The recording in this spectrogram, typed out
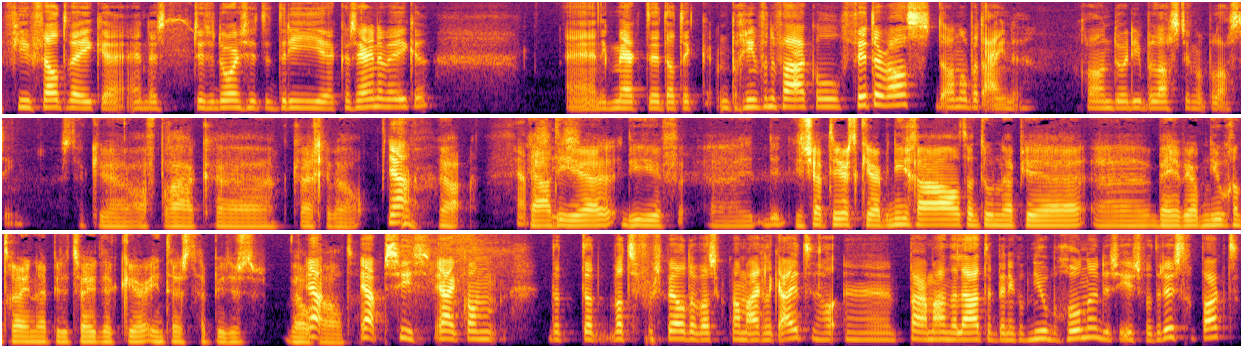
vier veldweken en dus tussendoor zitten drie kazerneweken. En ik merkte dat ik aan het begin van de vakel fitter was dan op het einde. Gewoon door die belasting op belasting. een stukje afbraak krijg je wel. Ja, Ja. Ja, Ja, die, eh, die, eh, die- dus je hebt de eerste keer heb je niet gehaald en toen heb je, eh, ben je weer opnieuw gaan trainen. Heb je de tweede keer intest heb je dus wel ja, gehaald. Ja, precies. Ja, ik kwam, dat, dat, wat ze voorspelden was, kwam eigenlijk uit. Een paar maanden later ben ik opnieuw begonnen. Dus eerst wat rust gepakt,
